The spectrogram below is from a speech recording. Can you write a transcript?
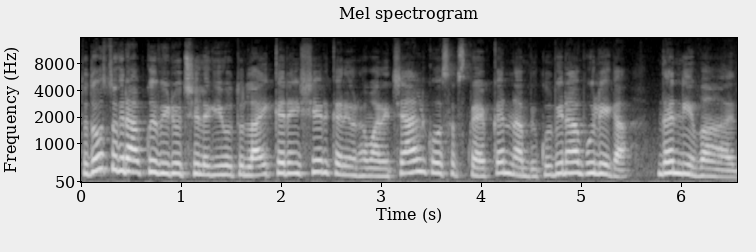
तो दोस्तों, अगर आपको वीडियो अच्छी लगी हो तो लाइक करें, शेयर करें और हमारे चैनल को सब्सक्राइब करना बिल्कुल भी ना भूलिएगा। धन्यवाद।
